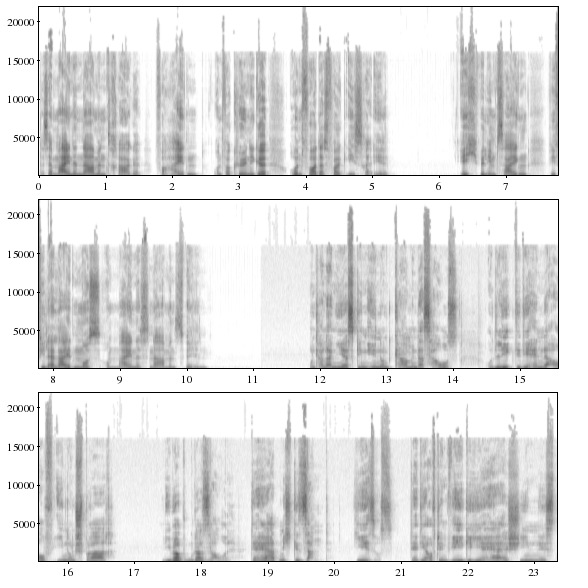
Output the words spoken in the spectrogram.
dass er meinen Namen trage vor Heiden und vor Könige und vor das Volk Israel. Ich will ihm zeigen, wie viel er leiden muss um meines Namens willen. Und Hananias ging hin und kam in das Haus und legte die Hände auf ihn und sprach, Lieber Bruder Saul, der Herr hat mich gesandt, Jesus, der dir auf dem Wege hierher erschienen ist,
